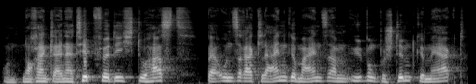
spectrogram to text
Und noch ein kleiner Tipp für dich. Du hast bei unserer kleinen gemeinsamen Übung bestimmt gemerkt,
